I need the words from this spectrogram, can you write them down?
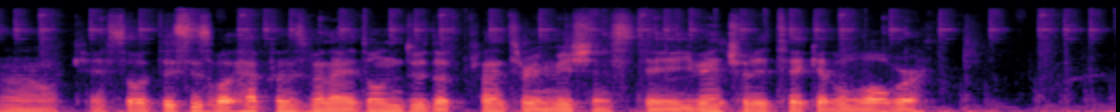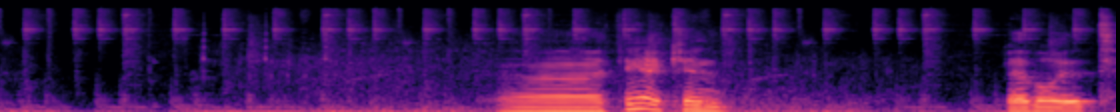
Okay, so this is what happens when I don't do the planetary missions. They eventually take it all over. Uh, I think I can battle it.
